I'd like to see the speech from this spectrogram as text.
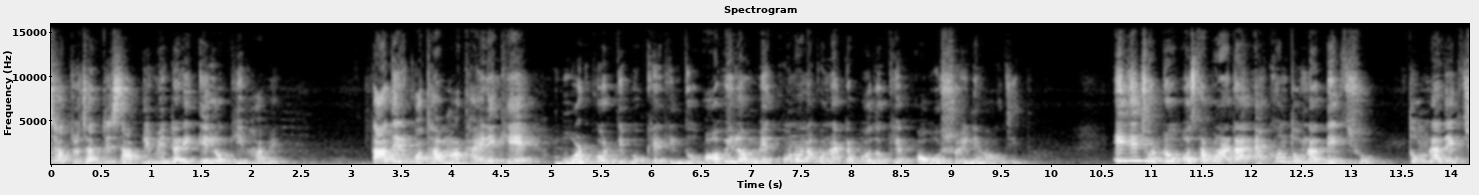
ছাত্রছাত্রী সাপ্লিমেন্টারি এলো কীভাবে? তাদের কথা মাথায় রেখে বোর্ড কর্তৃপক্ষের কিন্তু অবিলম্বে কোনো না কোনো একটা পদক্ষেপ অবশ্যই নেওয়া উচিত। এই যে ছোট্ট উপস্থাপনাটা এখন তোমরা দেখছ তোমরা দেখছ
